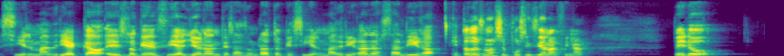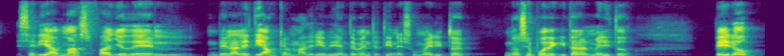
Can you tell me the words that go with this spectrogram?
si el Madrid acaba, es lo que decía John antes hace un rato, que si el Madrid gana esta liga, que todo es una suposición al final, pero sería más fallo del, del Atleti, aunque el Madrid evidentemente tiene su mérito, no se puede quitar el mérito, pero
